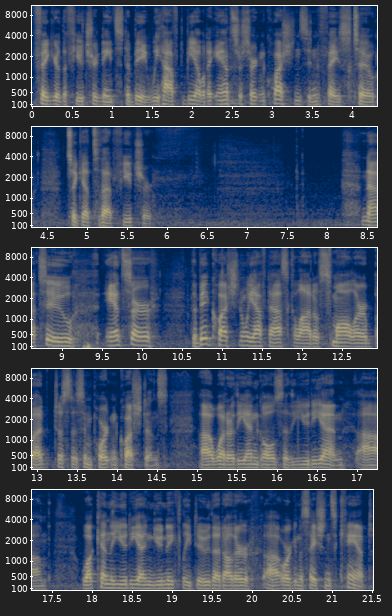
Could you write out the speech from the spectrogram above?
figure the future needs to be. We have to be able to answer certain questions in phase two to get to that future. Now to answer the big question we have to ask a lot of smaller but just as important questions. Uh, what are the end goals of the UDN? Um, what can the UDN uniquely do that other uh, organizations can't?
